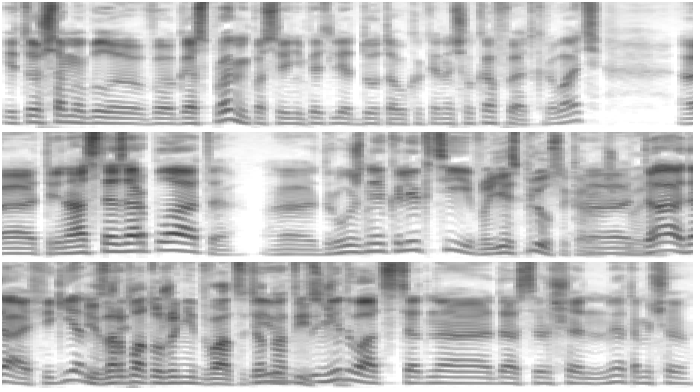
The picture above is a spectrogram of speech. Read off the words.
и то же самое было в «Газпроме» последние пять лет до того, как я начал кафе открывать. Э, Тринадцатая зарплата, э, дружный коллектив. Ну, есть плюсы, короче Э, говоря. Да, да, офигенно. И зарплата уже не 21 И- тысяча. Не 21, да, совершенно. Ну, я там еще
